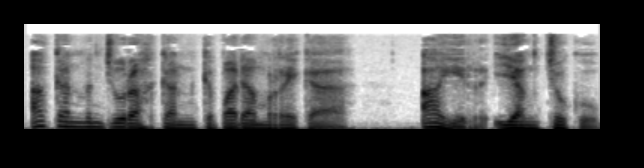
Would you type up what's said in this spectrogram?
akan mencurahkan kepada mereka air yang cukup.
